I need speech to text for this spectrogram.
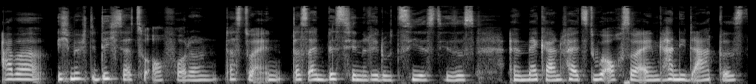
Aber ich möchte dich dazu auffordern, dass du ein, das ein bisschen reduzierst, dieses äh, Meckern, falls du auch so ein Kandidat bist.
